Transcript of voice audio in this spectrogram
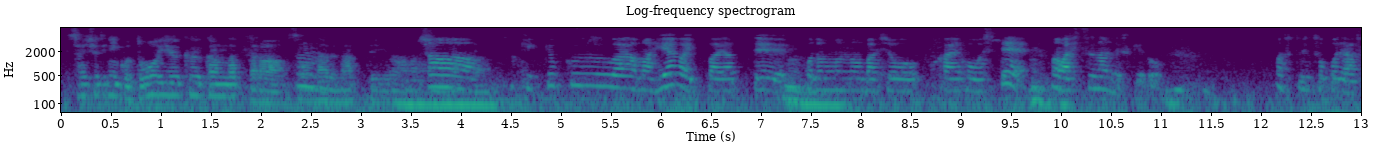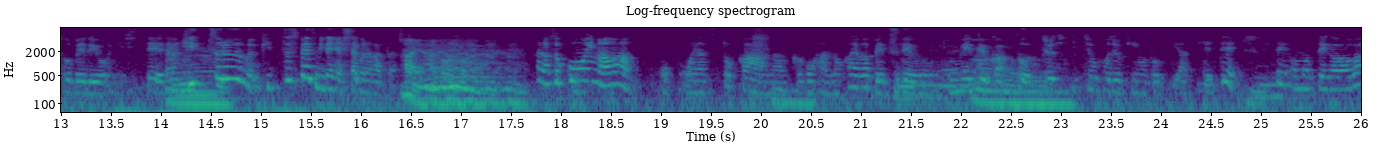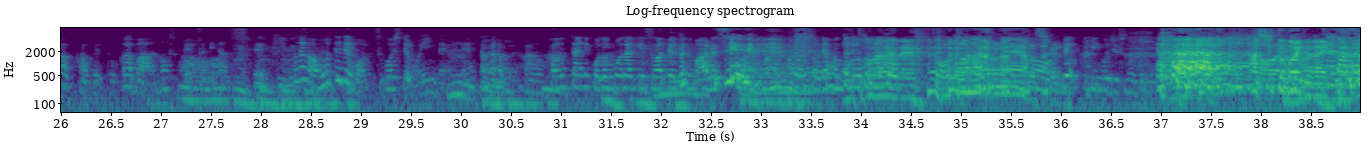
最終的にこうどういう空間だったらそうなるなっていう話になったんですか、結局は、まあ、部屋がいっぱいあって、うん。子供の場所を開放して、うん。まあ、和室なんですけど、まあ、普通にそこで遊べるようにしてだからキッズルーム、キッズスペースみたいにはしたくなかった。んですよはいはい。そうそうう。んだからそこを今はおおやつとかなんかご飯の会は別で運営というか、そう一応補助金を取ってやっててで表側はカフェとかバーのスペースになってて、うんだから表でも過ごしてもいいんだよね、うん。だから、はいあのカウンターに子供だけ座ってる時もあるし、ん。そうそうで本当に大人と大人やねそう大人大人ね。でリンゴジュース飲ん。でみたいな足届いてないみたいな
